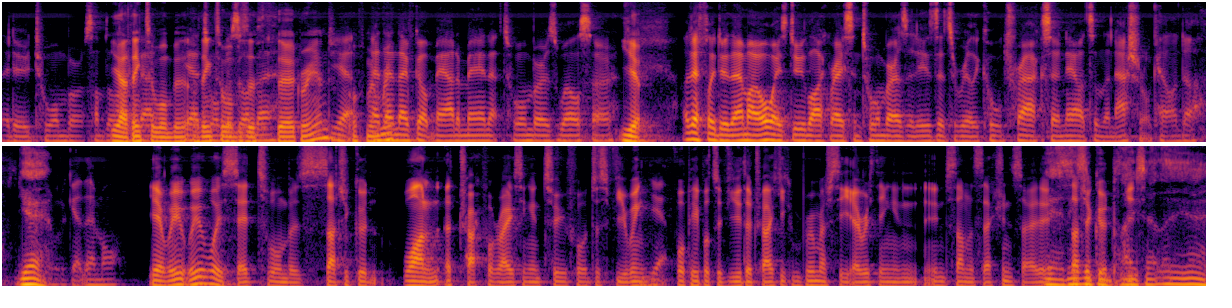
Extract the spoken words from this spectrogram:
they do Toowoomba or something. Yeah, I think that. Toowoomba. Yeah, I think Toowoomba's Toowoomba's the there. third round Yeah, of and then they've got Mountain Man at Toowoomba as well. So yeah, I definitely do them. I always do like racing Toowoomba as it is. It's a really cool track. So now it's on the national calendar. yeah, Able to get them all. yeah. We we always said Toowoomba's such a good one, a track for racing, and two for just viewing. Yeah. For people to view the track, you can pretty much see everything in in some of the sections. So yeah. it's It is such a a good good. place out there. Yeah,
